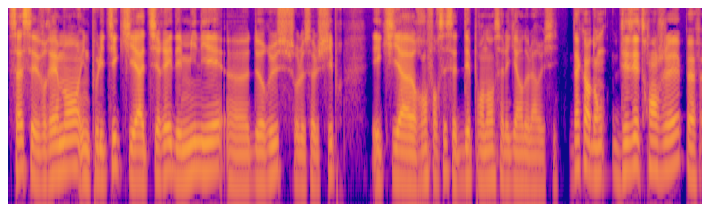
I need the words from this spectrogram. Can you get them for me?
ça, c'est vraiment une politique qui a attiré des milliers euh, de Russes sur le sol Chypre et qui a renforcé cette dépendance à l'égard de la Russie. D'accord, donc des étrangers peuvent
